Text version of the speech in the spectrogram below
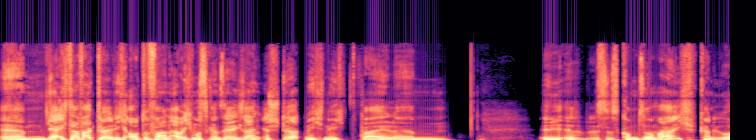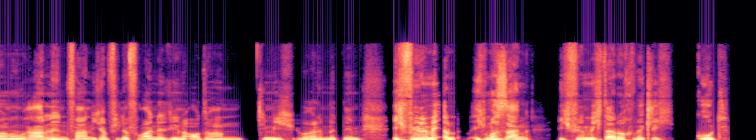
Ähm, ja, ich darf aktuell nicht Auto fahren, aber ich muss ganz ehrlich sagen, es stört mich nicht, weil ähm, äh, es ist, kommt Sommer, ich kann überall mit dem Radl hinfahren. Ich habe viele Freunde, die ein Auto haben, die mich überall mitnehmen. Ich fühle mich, und ich muss sagen, ich fühle mich dadurch wirklich gut.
